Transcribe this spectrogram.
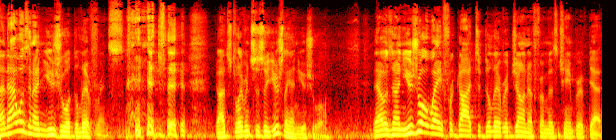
Now that was an unusual deliverance. God's deliverances are usually unusual. That was an unusual way for God to deliver Jonah from his chamber of death.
